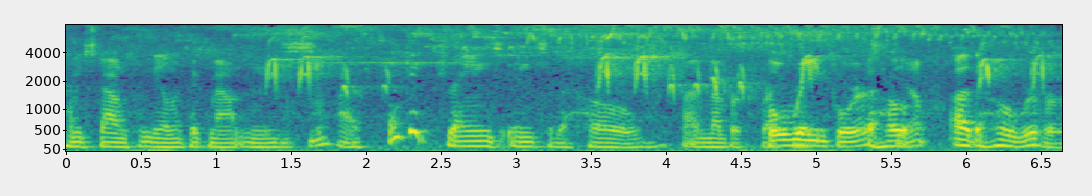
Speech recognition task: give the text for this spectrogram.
comes down from the Olympic Mountains. Mhm. I think it drains into the Hoh, if I remember correctly. Hoh rainforest. The Hoh, Yep. uh, the Hoh River.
